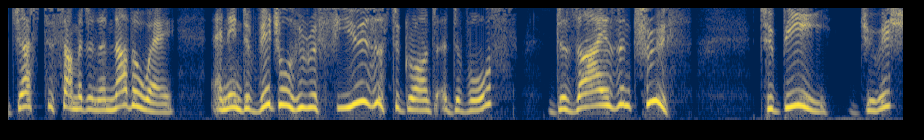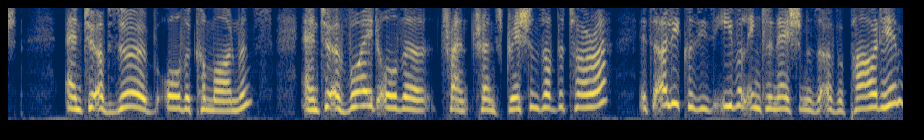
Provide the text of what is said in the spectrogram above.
just to sum it in another way an individual who refuses to grant a divorce desires in truth to be Jewish and to observe all the commandments and to avoid all the transgressions of the Torah. It's only because his evil inclination has overpowered him.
